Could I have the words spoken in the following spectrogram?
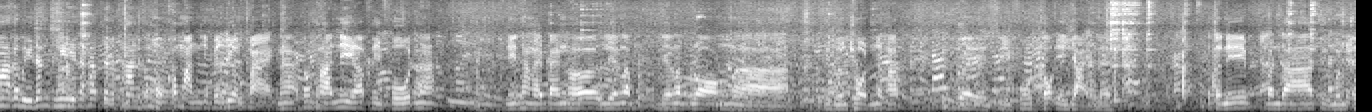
มากระบี่ทั้งทีนะครับจะไปทานข้าวหมกข้าวมันจะเป็นเรื่องแปลกนะฮะต้องทานนี่ครับซีฟู้ดนะฮะนี่ทางไอแบงค์เขาเลี้ยงรับเลี้ยงรับรองอ่าสื่อมวลชนนะครับ ด้วยซีฟู้ดโต๊ะใหญ่ๆเลยตอนนี้บรรดาสื่อมวลช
